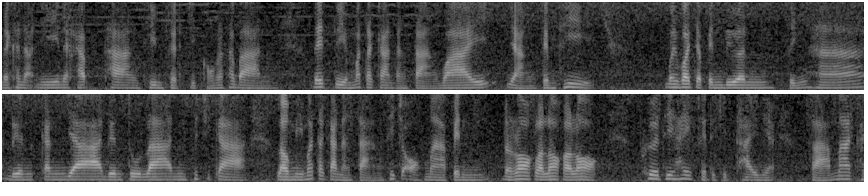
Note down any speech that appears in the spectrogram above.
ในขณะนี้นะครับทางทีมเศรษฐกิจของรัฐบาล ได้เตรียมมาตรการต่างๆ ไว้อย่างเต็มที่ ไม่ว่าจะเป็นเดือนสิงหา เดือนกันยา เดือนตุลาเดือนพฤศจิกา เรามีมาตรการต่างๆ ที่จะออกมาเป็นระลอกระลอกระลอก เพื่อที่ให้เศรษฐกิจไทยเนี่ยสามารถข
